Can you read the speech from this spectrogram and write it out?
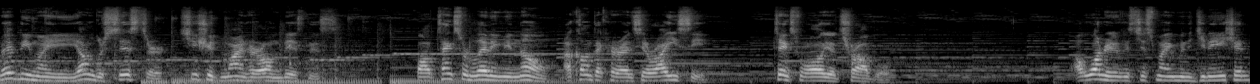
Maybe my younger sister. She should mind her own business. Well, thanks for letting me know. I'll contact her at Shirasai. Thanks for all your trouble. I wonder if it's just my imagination,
